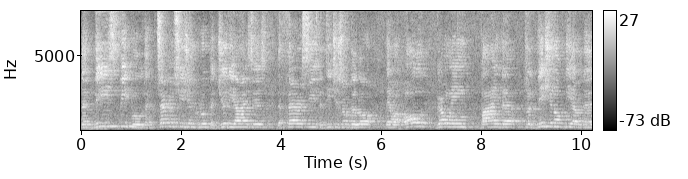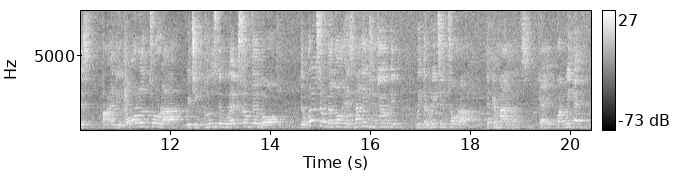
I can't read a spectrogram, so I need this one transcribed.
that these people, the circumcision group, the Judaizers, the Pharisees, the teachers of the law, they were all going by the tradition of the elders, by the oral Torah, which includes the works of the law. The works of the law has nothing to do with, with the written Torah the commandments, okay? What we have,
